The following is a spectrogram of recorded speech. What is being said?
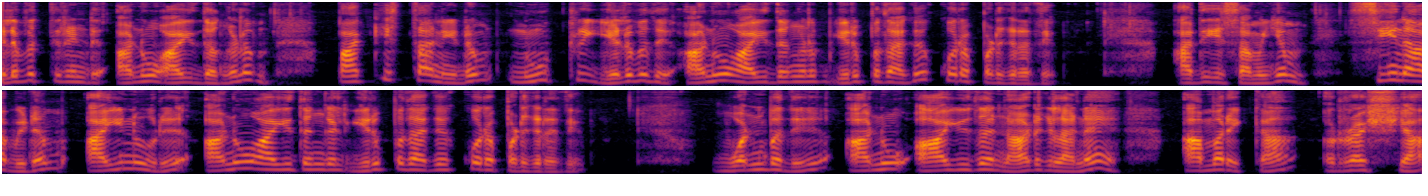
எழுபத்தி ரெண்டு அணு ஆயுதங்களும் பாகிஸ்தானிடம் நூற்று எழுபது அணு ஆயுதங்களும் இருப்பதாக கூறப்படுகிறது. அதே சமயம் சீனாவிடம் ஐநூறு அணு ஆயுதங்கள் இருப்பதாக கூறப்படுகிறது. ஒன்பது அணு ஆயுத நாடுகளான America Russia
